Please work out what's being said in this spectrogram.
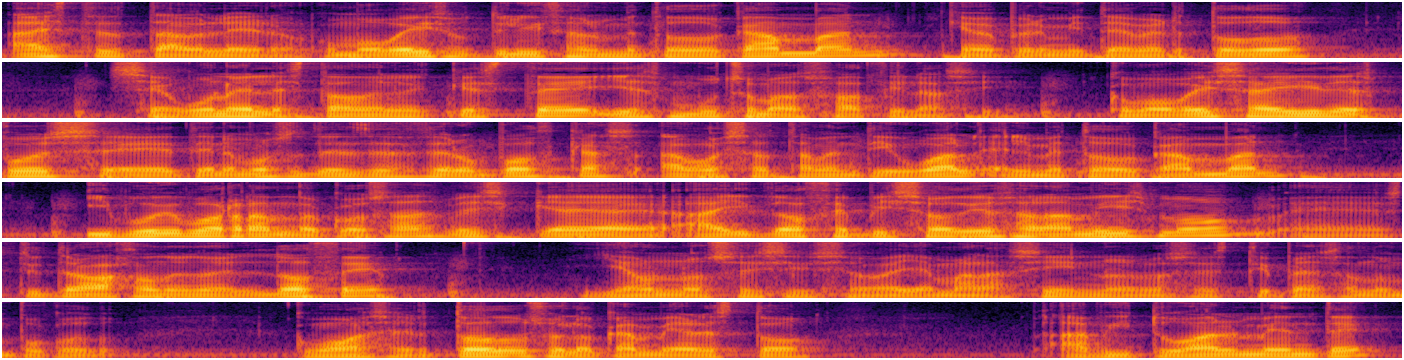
a este tablero. Como veis utilizo el método Kanban que me permite ver todo según el estado en el que esté y es mucho más fácil así. Como veis ahí después eh, tenemos desde cero podcast, hago exactamente igual el método Kanban y voy borrando cosas. Veis que hay 12 episodios ahora mismo, eh, estoy trabajando en el 12 y aún no sé si se va a llamar así, no lo sé, estoy pensando un poco cómo va a ser todo, suelo cambiar esto habitualmente.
